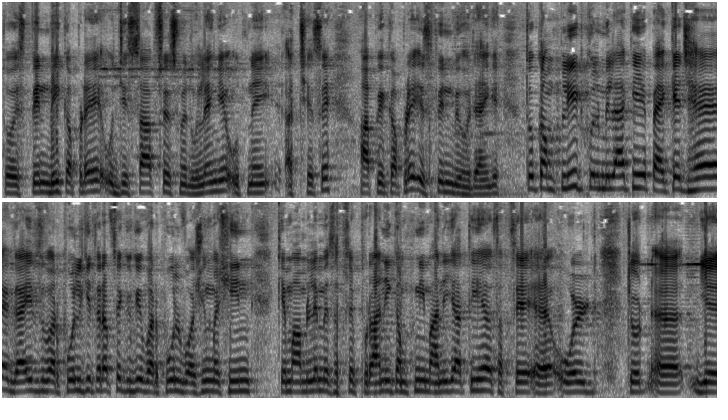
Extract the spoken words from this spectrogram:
तो स्पिन भी कपड़े जिस हिसाब से इसमें धुलेंगे, उतने ही अच्छे से आपके कपड़े स्पिन भी हो जाएँगे। तो कंप्लीट कुल मिला के ये पैकेज है गाइज़ वर्पूल की तरफ़ से, क्योंकि वर्पूल वॉशिंग मशीन के मामले में सबसे पुरानी कंपनी मानी जाती है और सबसे ओल्ड जो ये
